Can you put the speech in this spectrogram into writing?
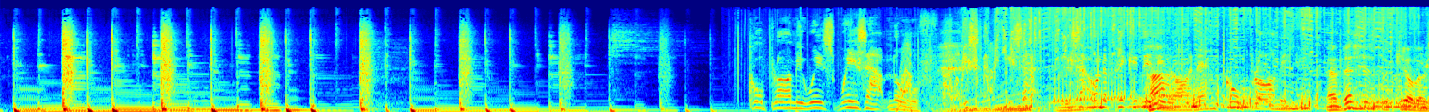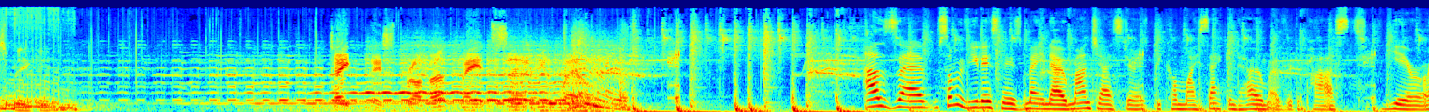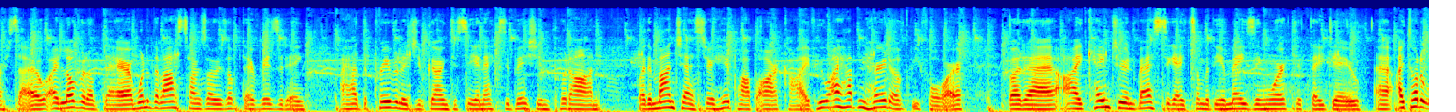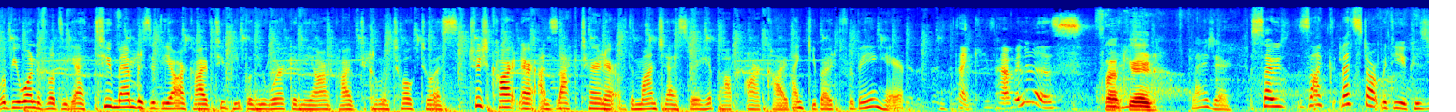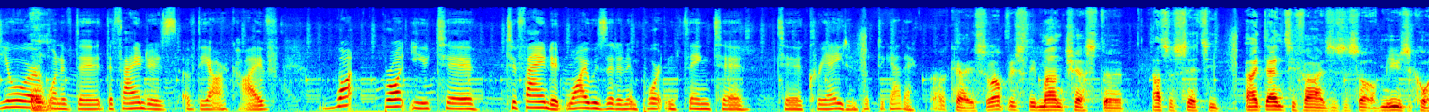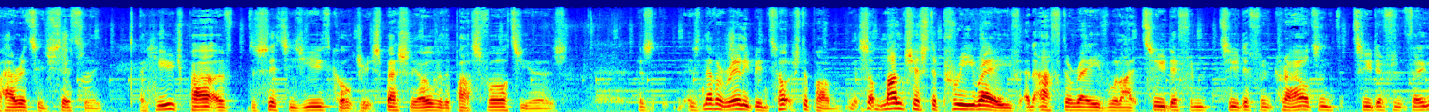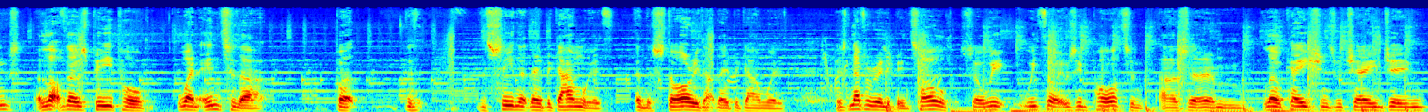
God blimey, where's where's up north? Is, is that is that on the Piccadilly huh? line now? God blimey. Now this is the killer speaking. Take this, brother. May it serve you well. As uh, some of you listeners may know, Manchester has become my second home over the past year or so. I love it up there. And one of the last times I was up there visiting, I had the privilege of going to see an exhibition put on by the Manchester Hip Hop Archive, who I hadn't heard of before, but uh, I came to investigate some of the amazing work that they do. Uh, I thought it would be wonderful to get two members of the archive, two people who work in the archive, to come and talk to us Trish Cartner and Zach Turner of the Manchester Hip Hop Archive. Thank you both for being here. Thank you for having us. Thank you pleasure. So, Zach, let's start with you because you're one of the, the founders of the archive. What brought you to to found it? Why was it an important thing to to create and put together? Okay, so obviously Manchester as a city identifies as a sort of musical heritage city. A huge part of the city's youth culture, especially over the past 40 years, has, has never really been touched upon. Of Manchester pre-rave and after rave were like two different two different crowds and two different things. A lot of those people went into that, but the, the scene that they began with and the story that they began with has never really been told. So we, we thought it was important as um, locations were changing,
